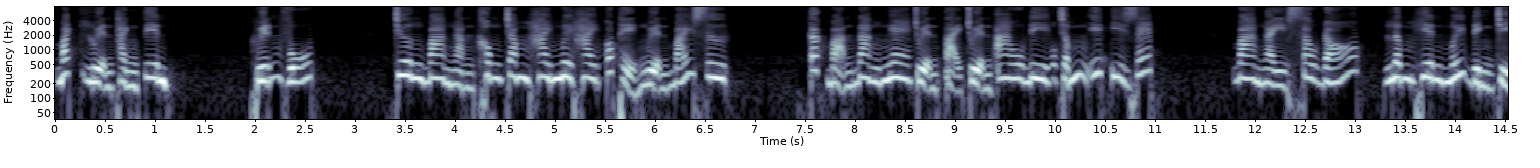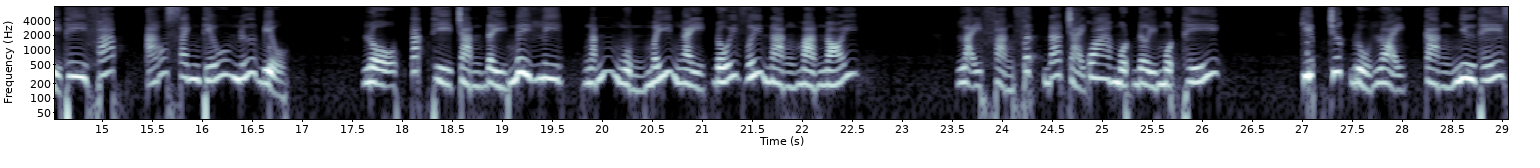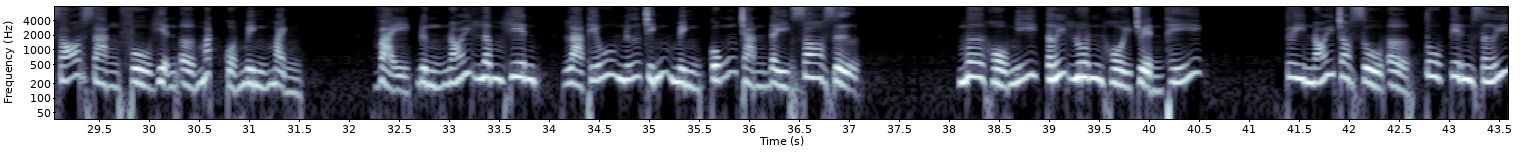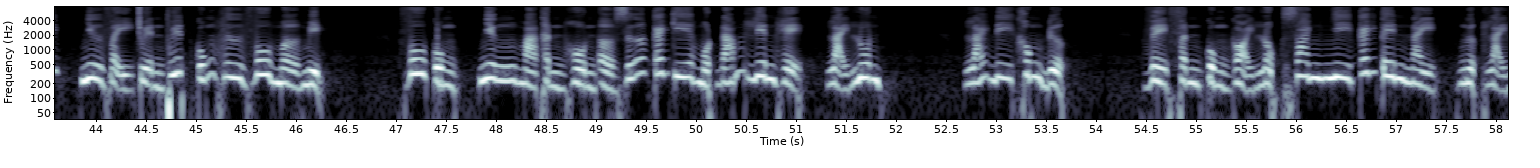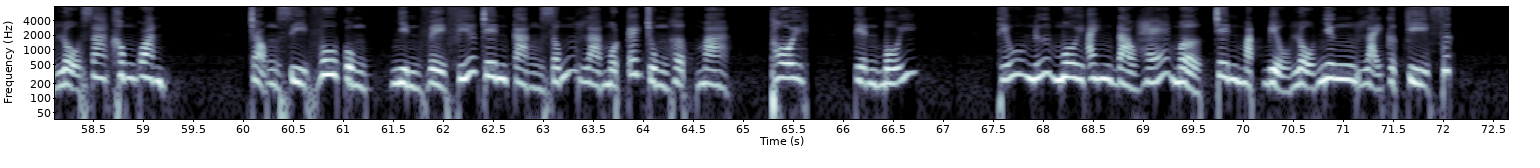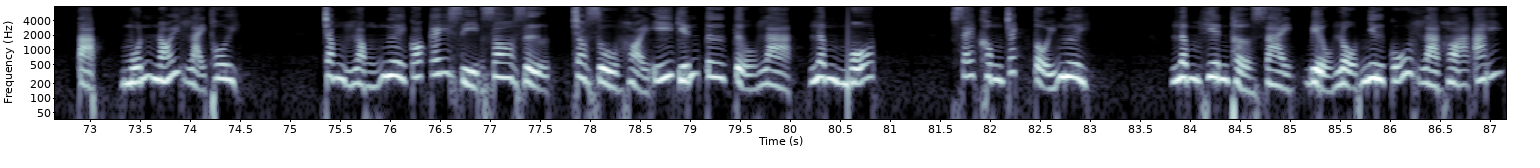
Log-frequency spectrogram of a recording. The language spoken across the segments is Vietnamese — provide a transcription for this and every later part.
Bách luyện thành tiên. huyễn Vũ. Chương 3022 có thể nguyện bái sư. Các bạn đang nghe truyện tại truyện Audi.xyz. Ba ngày sau đó, Lâm Hiên mới đình chỉ thi pháp, áo xanh thiếu nữ biểu. Lộ tắc thì tràn đầy mê ly, ngắn ngủn mấy ngày đối với nàng mà nói. Lại phảng phất đã trải qua một đời một thế. Kiếp trước đủ loại, càng như thế rõ ràng phù hiện ở mắt của mình mảnh. Vậy đừng nói Lâm Hiên là thiếu nữ chính mình cũng tràn đầy do dự. Mơ hồ nghĩ tới luôn hồi chuyển thế. Tuy nói cho dù ở tu tiên giới, như vậy truyền thuyết cũng hư vô mờ mịt. Vô cùng, nhưng mà thần hồn ở giữa cái kia một đám liên hệ, lại luôn. Lái đi không được. Về phần cùng gọi lục doanh nhi cái tên này, ngược lại lộ ra không quan. Trọng gì vô cùng, nhìn về phía trên càng giống là một cái trùng hợp mà. Thôi, tiền bối. Thiếu nữ môi anh đào hé mở trên mặt biểu lộ nhưng lại cực kỳ phức. Tạp, muốn nói lại thôi. Trong lòng ngươi có cái gì do dự, cho dù hỏi ý kiến tư tự là lâm mỗ. Sẽ không trách tội ngươi. Lâm Hiên thở dài, biểu lộ như cũ là hòa ái.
